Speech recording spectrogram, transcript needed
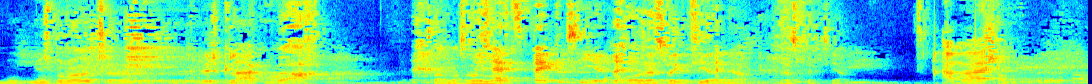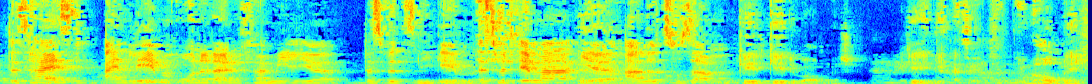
muss man halt äh, Mit klarkommen. beachten. Sagen wir es mal so. Respektiere. Aber respektieren, ja, respektieren. Aber Das das heißt, ein Leben ohne deine Familie, das wird es nie geben. Es wird immer ihr alle zusammen. Geht, geht überhaupt nicht. Geht, geht also, überhaupt nicht.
